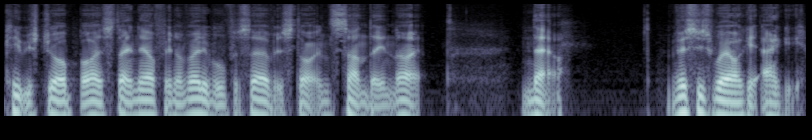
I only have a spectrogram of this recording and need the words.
keep his job by staying healthy and available for service starting Sunday night. Now, this is where I get aggy.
